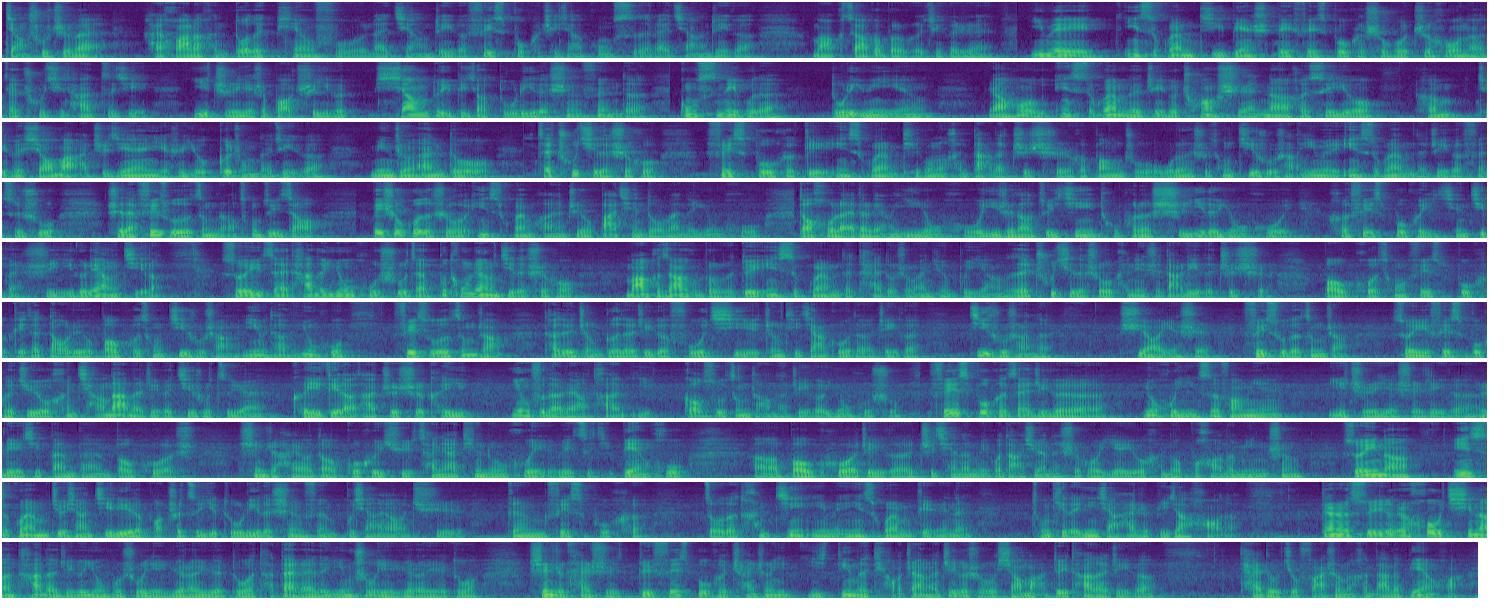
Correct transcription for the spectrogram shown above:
讲述之外，还花了很多的篇幅来讲这个 Facebook 这家公司，来讲这个。Mark Zuckerberg 这个人，因为 Instagram 即便是被 Facebook 收购之后呢，在初期他自己一直也是保持一个相对比较独立的身份的公司内部的独立运营。然后 Instagram 的这个创始人呢和 CEO 和这个小马之间也是有各种的这个明争暗斗。在初期的时候，Facebook 给 Instagram 提供了很大的支持和帮助，无论是从技术上，因为 Instagram 的这个粉丝数是在飞速的增长，从最早。被收购的时候，Instagram 好像只有八千多万的用户，到后来的两亿用户，一直到最近突破了十亿的用户，和 Facebook 已经基本是一个量级了。所以在它的用户数在不同量级的时候，Mark Zuckerberg 对 Instagram 的态度是完全不一样的。在初期的时候，肯定是大力的支持，包括从 Facebook 给他导流，包括从技术上，因为它用户飞速的增长，它对整个的这个服务器整体架构的这个技术上的需要也是飞速的增长，所以 Facebook 具有很强大的这个技术资源，可以给到他支持，可以应付得了他以高速增长的这个用户数。Facebook 在这个用户隐私方面。一直也是这个劣迹斑斑，包括甚至还要到国会去参加听证会为自己辩护，啊，包括这个之前的美国大选的时候也有很多不好的名声。所以呢，Instagram 就想极力的保持自己独立的身份，不想要去跟 Facebook 走得很近，因为 Instagram 给人的总体的印象还是比较好的。但是随着后期呢，它的这个用户数也越来越多，它带来的营收也越来越多，甚至开始对 Facebook 产生一定的挑战了。这个时候，小马对它的这个态度就发生了很大的变化，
